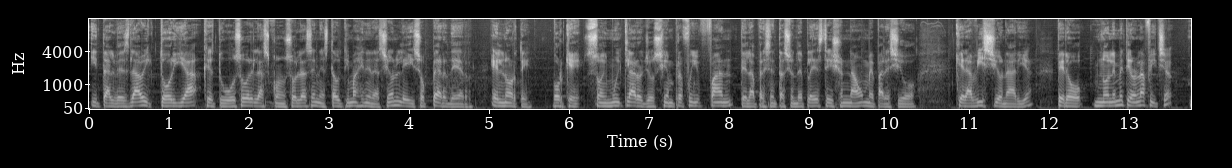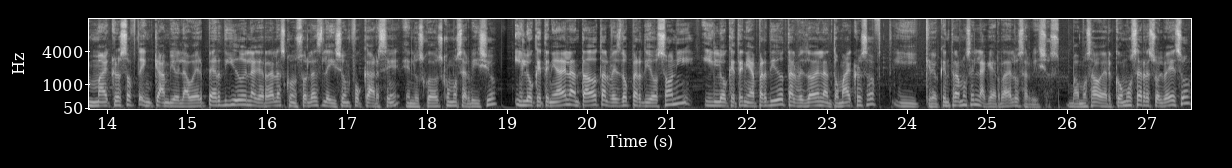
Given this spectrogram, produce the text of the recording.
y tal vez la victoria que tuvo sobre las consolas en esta última generación le hizo perder el norte. Porque soy muy claro, yo siempre fui fan de la presentación de PlayStation Now, me pareció que era visionaria, pero no le metieron la ficha. Microsoft, en cambio, el haber perdido en la guerra de las consolas le hizo enfocarse en los juegos como servicio y lo que tenía adelantado tal vez lo perdió Sony y lo que tenía perdido tal vez lo adelantó Microsoft y creo que entramos en la guerra de los servicios. Vamos a ver cómo se resuelve eso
